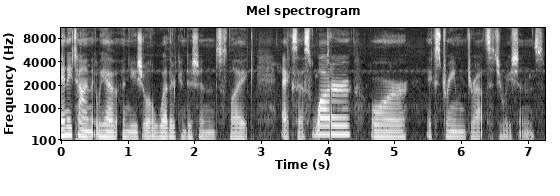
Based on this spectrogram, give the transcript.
anytime that we have unusual weather conditions like excess water or extreme drought situations.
